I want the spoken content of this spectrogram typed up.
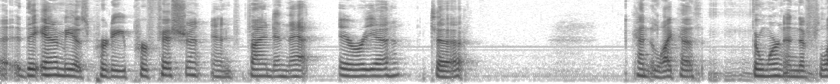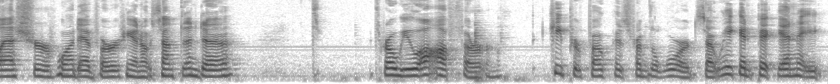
the enemy is pretty proficient in finding that area to kind of like a thorn in the flesh or whatever, you know, something to th- throw you off or keep your focus from the Lord. So he can pick any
